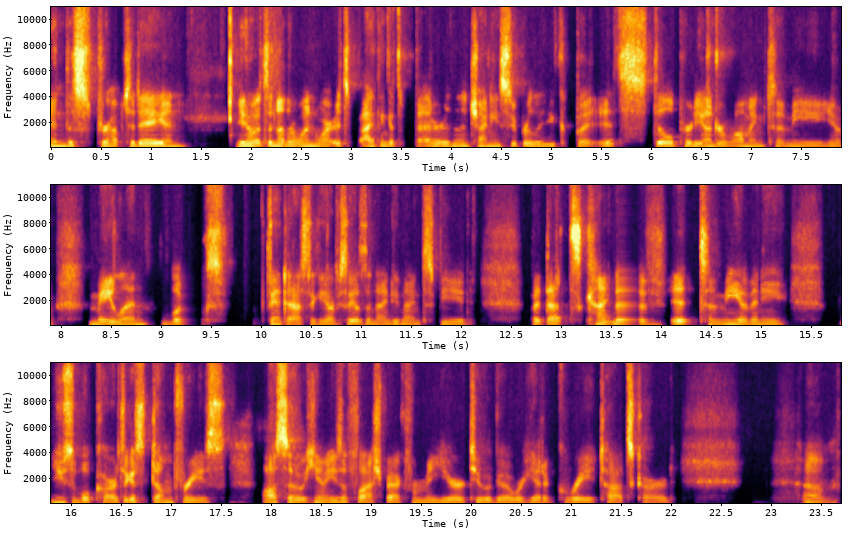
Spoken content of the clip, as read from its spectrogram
And this dropped today, and you know, it's another one where it's I think it's better than the Chinese Super League, but it's still pretty underwhelming to me. You know, Malen looks fantastic. He obviously has a 99 speed, but that's kind of it to me of any usable cards. I guess Dumfries also, you know, he's a flashback from a year or two ago where he had a great Tots card. Um,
